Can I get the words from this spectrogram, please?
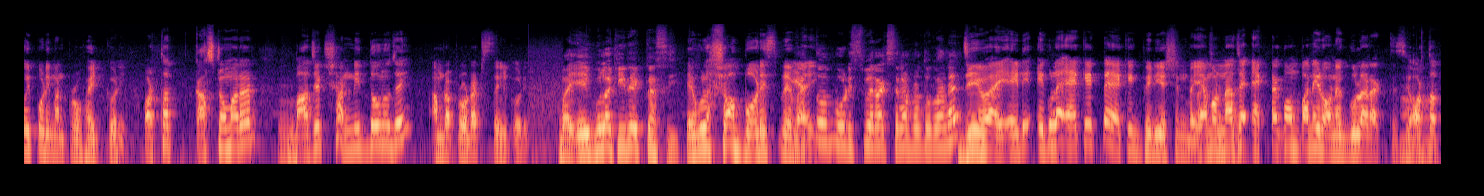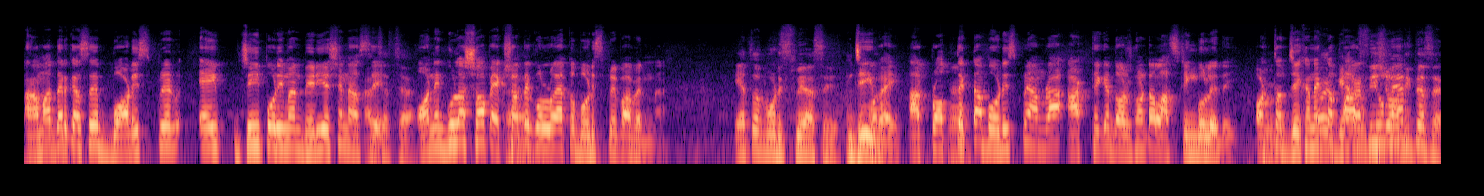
ওই পরিমাণ প্রোভাইড করি। অর্থাৎ কাস্টমারের বাজেট সান্নিধ্য অনুযায়ী আমরা প্রোডাক্ট সেল করি। ভাই এইগুলা কি দেখতেছি? এগুলো সব বডি স্প্রে ভাই। এত বডি স্প্রে রাখছেন আপনার দোকানে? জি ভাই এগুলা এক একটা এক এক ভেরিয়েশন ভাই। এমন না যে একটা কোম্পানির অনেকগুলা রাখতেছি। অর্থাৎ আমাদের কাছে বডি স্প্রের এই যেই পরিমাণ ভেরিয়েশন আছে আচ্ছা, আচ্ছা। অনেকগুলা সব একসাথে করলেও এত বডি স্প্রে পাবেন না। এত বডি স্প্রে আছে। জি ভাই আর প্রত্যেকটা বডি স্প্রে আমরা আট থেকে দশ ঘণ্টা লাস্টিং বলে দেই। অর্থাৎ যেখানে একটা পারফিউমের দিতেছেন?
